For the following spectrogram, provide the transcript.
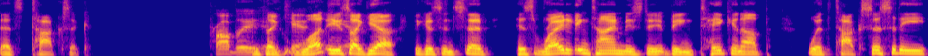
that's toxic. Probably. He's like, can't- what? he He's like, yeah, because instead his writing time is being taken up with toxicity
